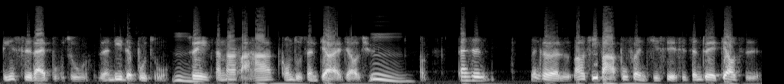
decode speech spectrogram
临时来补足人力的不足，嗯，所以常常把他工读生调来调去，嗯，但是。那个劳基法部分其实也是针对调职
